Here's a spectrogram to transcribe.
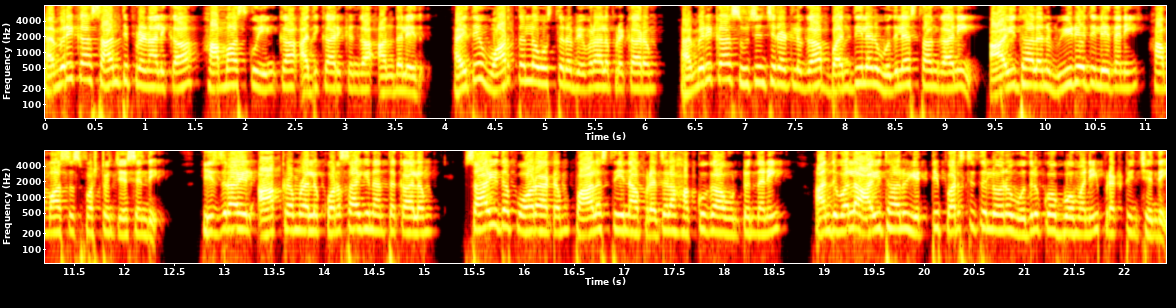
అమెరికా శాంతి ప్రణాళిక హమాస్కు ఇంకా అధికారికంగా అందలేదు. అయితే వార్తల్లో వస్తున్న వివరాల ప్రకారం అమెరికా సూచించినట్లుగా బందీలను వదిలేస్తాం గాని ఆయుధాలను వీడేది లేదని హమాస్ స్పష్టం చేసింది. ఇజ్రాయెల్ ఆక్రమణలు కొనసాగినంతకాలం సాయుధ పోరాటం పాలస్తీనా ప్రజల హక్కుగా ఉంటుందని అందువల్ల ఆయుధాలు ఎట్టి పరిస్థితుల్లోనూ వదులుకోబోమని ప్రకటించింది.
